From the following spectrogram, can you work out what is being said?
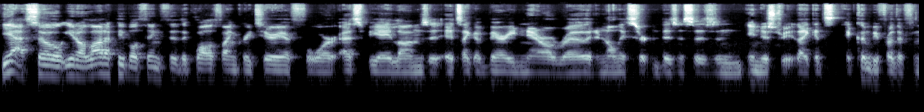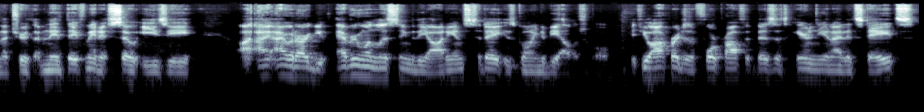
Yeah, so you know, a lot of people think that the qualifying criteria for SBA loans it's like a very narrow road, and only certain businesses and industry like it's it couldn't be further from the truth. I mean, they, have made it so easy. I, I would argue everyone listening to the audience today is going to be eligible if you operate as a for-profit business here in the United States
